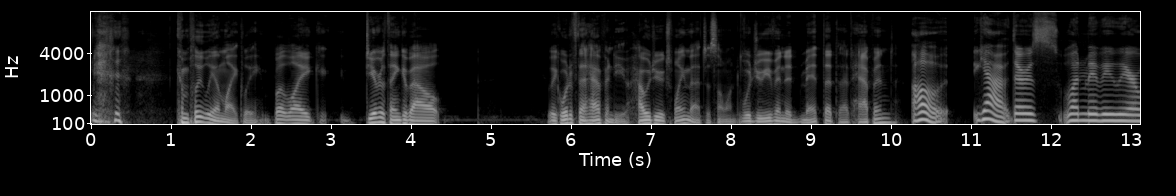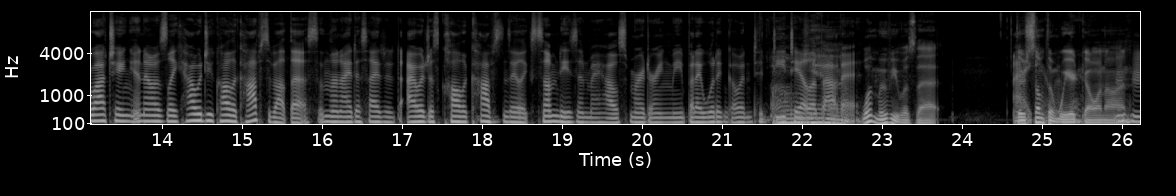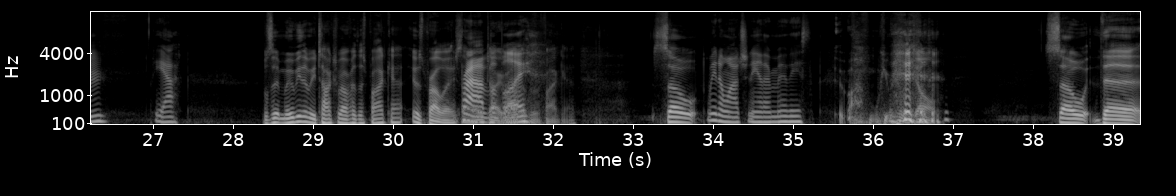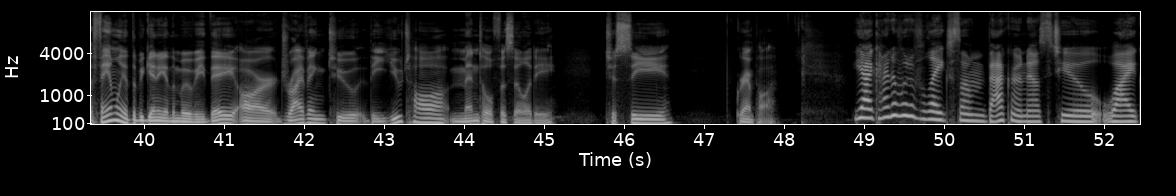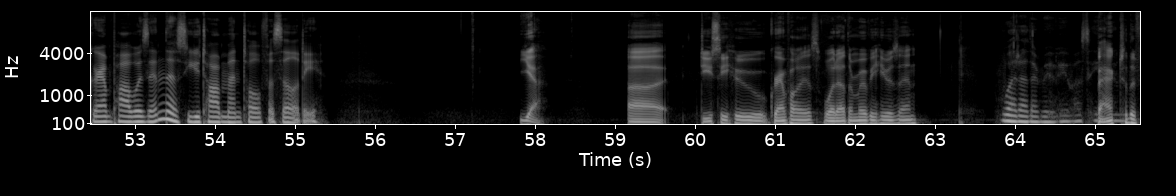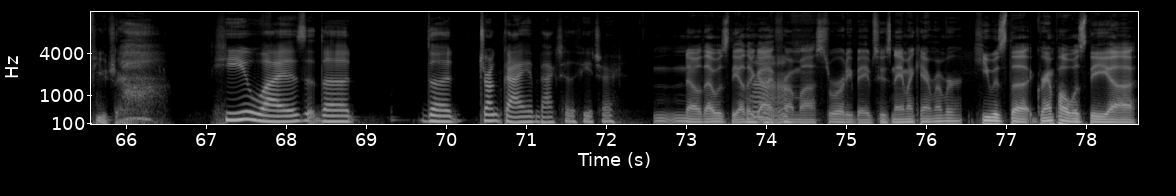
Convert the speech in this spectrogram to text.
completely unlikely. But like, do you ever think about like what if that happened to you? How would you explain that to someone? Would you even admit that that happened? Oh, yeah. There was one movie we were watching, and I was like, How would you call the cops about this? And then I decided I would just call the cops and say, like, somebody's in my house murdering me, but I wouldn't go into detail Oh, about it. What movie was that? There's something weird going on. hmm Yeah. Was it a movie that we talked about for this podcast? It was probably something we talked about Probably. for the podcast. So We don't watch any other movies. we really don't. So the family at the beginning of the movie, they are driving to the Utah mental facility to see grandpa. Yeah, I kind of would have liked some background as to why Grandpa was in this Utah mental facility. Yeah. Uh do you see who grandpa is? What other movie he was in? What other movie was he? Back in? to the Future. He was the the drunk guy in Back to the Future. No, that was the other guy Ah. from uh, Sorority Babes, whose name I can't remember. He was the grandpa was the uh,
